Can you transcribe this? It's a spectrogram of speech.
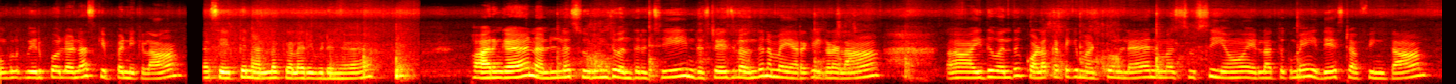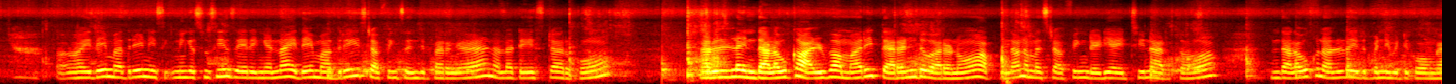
உங்களுக்கு விருப்பம் இல்லைன்னா ஸ்கிப் பண்ணிக்கலாம். சேர்த்து நல்லா கிளறி விடுங்க. பாருங்கள் நல்லா சுருண்டு வந்துருச்சு. இந்த ஸ்டேஜில் வந்து நம்ம இறக்கிக்கிடலாம் இது வந்து கொலக்கட்டைக்கு மட்டும் இல்லை நம்ம சுசியும் எல்லாத்துக்குமே இதே ஸ்டஃபிங் தான். இதே மாதிரி நீ நீங்கள் சுசியும் செய்கிறீங்கன்னா இதே மாதிரி ஸ்டஃபிங் செஞ்சு பாருங்கள் நல்லா டேஸ்ட்டாக இருக்கும். நல்ல இந்த அளவுக்கு அல்வா மாதிரி திரண்டு வரணும். அப்போ தான் நம்ம ஸ்டஃபிங் ரெடி ஆயிடுச்சின்னு அர்த்தம். இந்த அளவுக்கு நல்லா இது பண்ணி விட்டுக்கோங்க.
